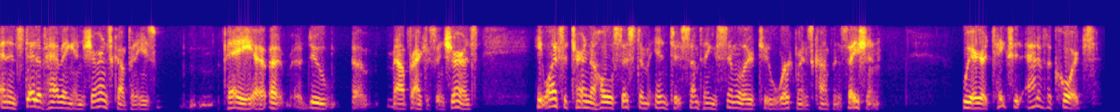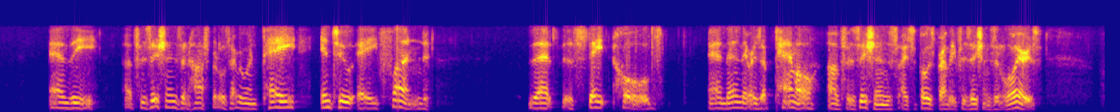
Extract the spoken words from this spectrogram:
and instead of having insurance companies pay uh, uh, do uh, malpractice insurance. He wants to turn the whole system into something similar to workman's compensation, where it takes it out of the courts and the uh, physicians and hospitals, everyone pay into a fund that the state holds, and then there is a panel of physicians, I suppose probably physicians and lawyers,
